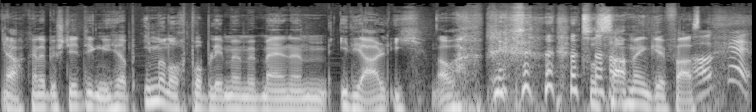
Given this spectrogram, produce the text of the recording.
Ja, kann ich bestätigen. Ich habe immer noch Probleme mit meinem Ideal-Ich, aber zusammengefasst. Okay.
